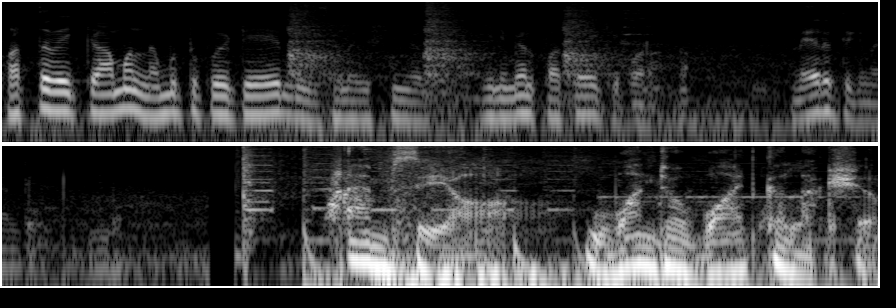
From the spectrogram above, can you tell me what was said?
பற்ற வைக்காமல் நமுத்து போயிட்டே இருந்தது சில விஷயங்கள். இனிமேல் பற்ற வைக்க போகிறாங்க நேரத்துக்கு நன்றி. MCR Wonder White Collection.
